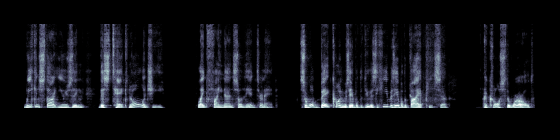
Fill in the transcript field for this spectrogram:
We can start using this technology like finance on the internet. So what Bitcoin was able to do is he was able to buy a pizza across the world.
